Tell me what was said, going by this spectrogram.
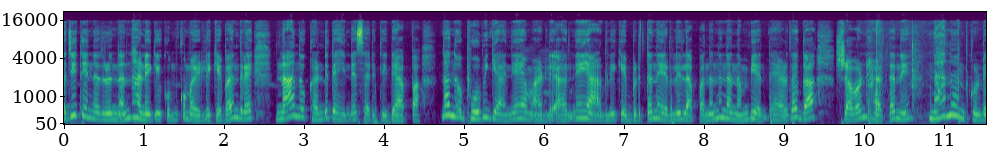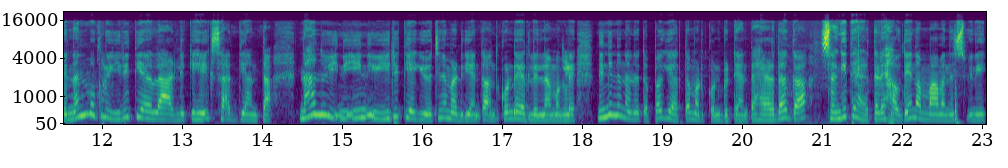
ಅಜಿತ್ ಏನಾದರೂ ನನ್ನ ಹಣೆಗೆ ಕುಂಕುಮ ಇಡಲಿಕ್ಕೆ ಬಂದರೆ ನಾನು ಖಂಡಿತ ಹಿಂದೆ ಸರಿತಿದ್ದೆ, ಅಪ್ಪ. ನಾನು ಭೂಮಿಗೆ ಅನ್ಯಾಯ ಮಾಡಲಿ, ಅನ್ಯಾಯ ಆಗಲಿಕ್ಕೆ ಬಿಡ್ತಾನೆ ಇರಲಿಲ್ಲಪ್ಪ ನನ್ನನ್ನು ನಂಬಿ ಅಂತ ಹೇಳಿದಾಗ ಶ್ರವಣ್ ಹೇಳ್ತಾನೆ, ನಾನು ಅಂದ್ಕೊಂಡೆ ನನ್ನ ಮಗಳು ಈ ರೀತಿ ಎಲ್ಲ ಆಡಲಿಕ್ಕೆ ಹೇಗೆ ಸಾಧ್ಯ ಅಂತ? ನಾನು ಈ- ರೀತಿಯಾಗಿ ಯೋಚನೆ ಮಾಡಿದ್ಯಾ ಅಂತ ಅಂದ್ಕೊಂಡೇ ಇರಲಿಲ್ಲ ಮಗಳೇ. ನಿನ್ನನ್ನು ನಾನು ತಪ್ಪಾಗಿ ಅರ್ಥ ಮಾಡ್ಕೊಂಡ್ಬಿಟ್ಟೆ ಅಂತ ಹೇಳಿದಾಗ ಸಂಗೀತ ಹೇಳ್ತಾಳೆ, ಹೌದೇ ನಮ್ಮ ಮನಸ್ವಿನಿ,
